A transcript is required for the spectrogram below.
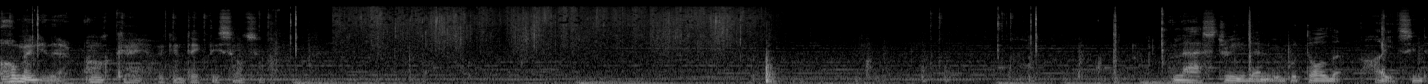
How many there? Okay, we can take this also. Last tree then we put all the heights in the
